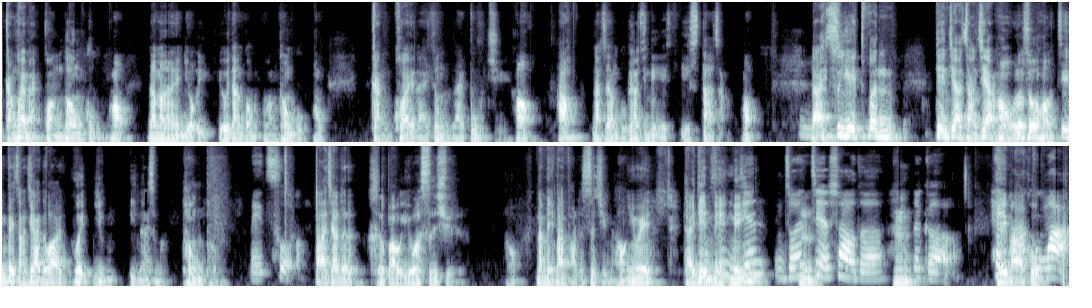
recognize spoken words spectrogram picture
赶快买广通股哈。那么有有一档广广通股哈，赶快来跟我们来布局哈。好，那这张股票今天也也是大涨哈。来四月份。电价涨价哈，我就说哈，电费涨价的话会引引来什么通膨？没错，大家的荷包又要失血了，好，那没办法的事情哈，因为台电每每一你昨天介绍的那个黑马股嘛，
